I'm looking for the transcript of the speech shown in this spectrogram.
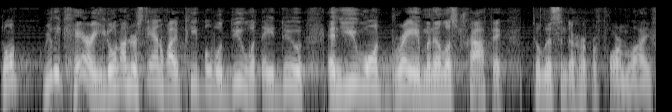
don't really care. You don't understand why people will do what they do, and you won't brave Manila's traffic to listen to her perform live.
